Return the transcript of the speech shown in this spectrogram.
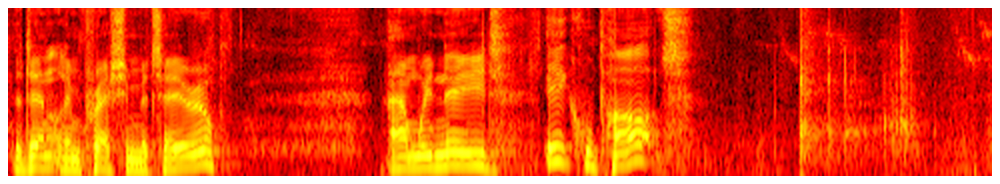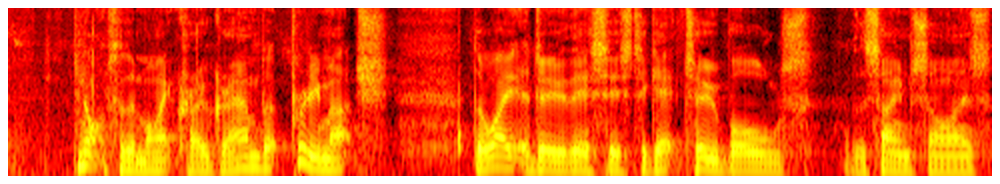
the dental impression material and we need equal parts not to the microgram but pretty much the way to do this is to get two balls of the same size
